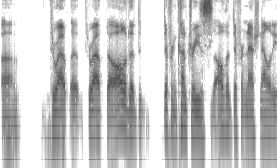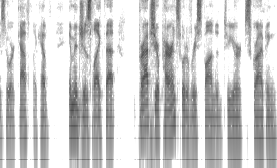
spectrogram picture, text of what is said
um, throughout the, throughout all of the d- different countries, all the different nationalities who are Catholic have images like that. Perhaps your parents would have responded to your describing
